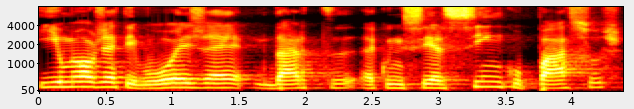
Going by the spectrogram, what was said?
E o meu objetivo hoje é dar-te a conhecer cinco passos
